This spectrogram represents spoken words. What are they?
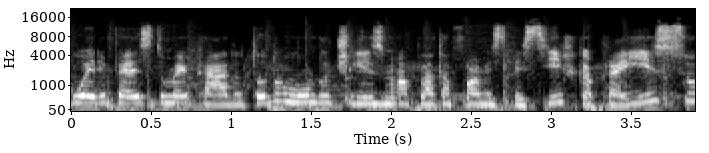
o NPS do mercado? Todo mundo utiliza uma plataforma específica para isso?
